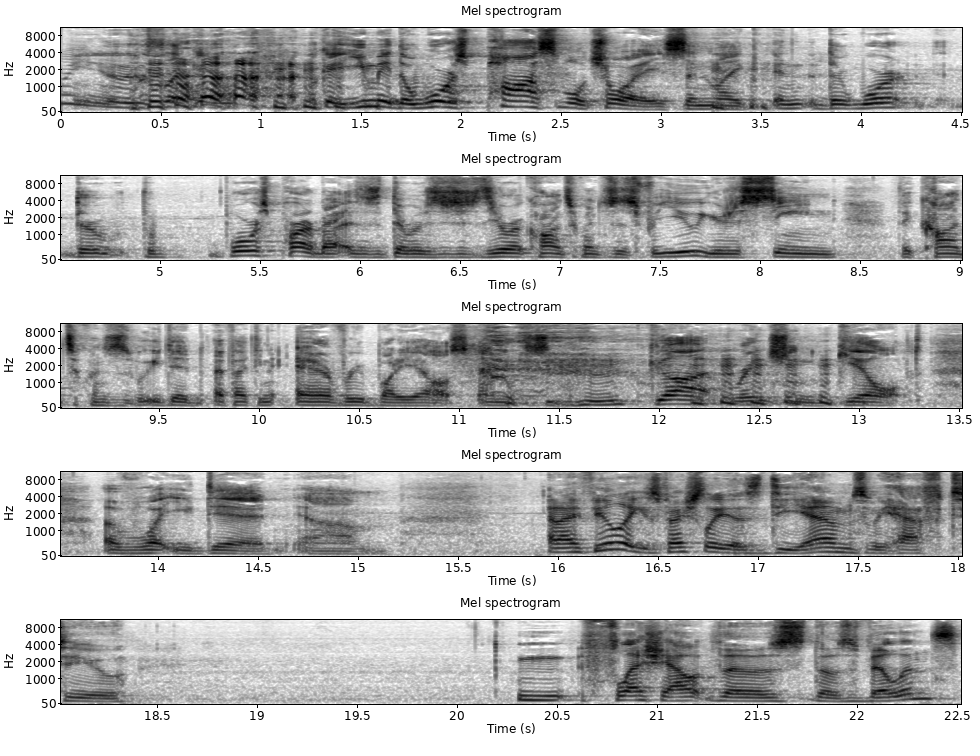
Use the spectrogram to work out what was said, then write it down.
where's mommy?" And it's like, "Okay, you made the worst possible choice," and like, and there weren't the the worst part about it is there was just zero consequences for you. You're just seeing the consequences of what you did affecting everybody else, and it's gut wrenching guilt of what you did. Um, And I feel like, especially as DMs, we have to flesh out those those villains.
